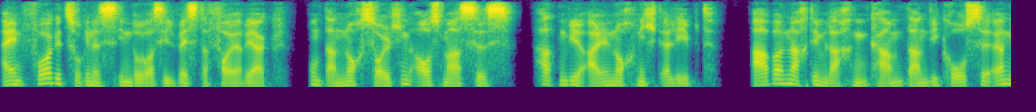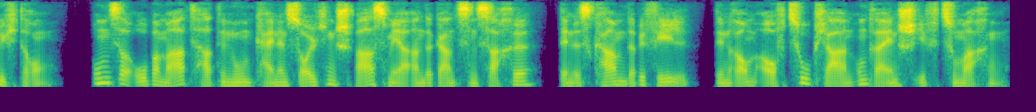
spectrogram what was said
Ein vorgezogenes Indoor-Silvesterfeuerwerk, und dann noch solchen Ausmaßes, hatten wir alle noch nicht erlebt. Aber nach dem Lachen kam dann die große Ernüchterung. Unser Obermaat hatte nun keinen solchen Spaß mehr an der ganzen Sache, denn es kam der Befehl, den Raum aufzuklaren und rein Schiff zu machen.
